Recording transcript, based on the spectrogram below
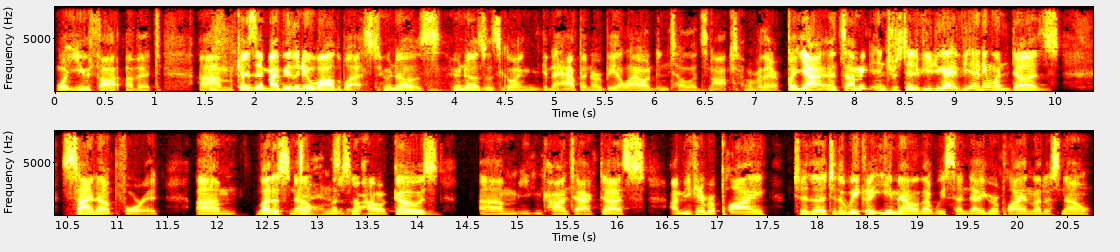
what you thought of it, because um, it might be the new Wild West. Who knows? Who knows what's going to happen or be allowed until it's not over there. But yeah, I'm interested if you do if you, anyone does sign up for it. Um, let us know. Let us know how it goes. Um, you can contact us. Um, you can reply to the to the weekly email that we send out. You can reply and let us know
